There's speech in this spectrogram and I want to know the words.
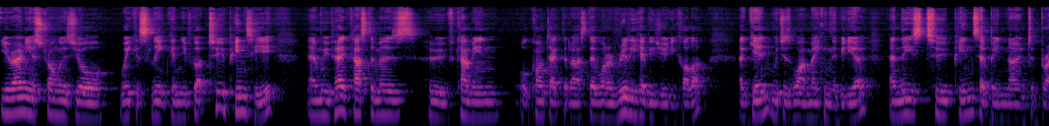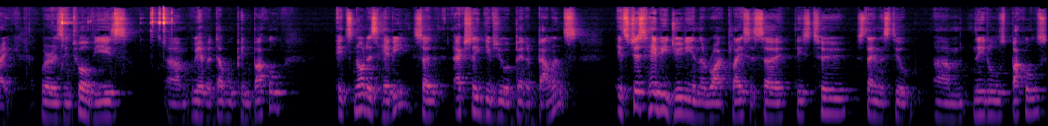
you're only as strong as your weakest link and you've got two pins here and we've had customers who've come in or contacted us they want a really heavy duty collar again which is why I'm making the video and these two pins have been known to break whereas in 12 years um, we have a double pin buckle it's not as heavy so actually gives you a better balance it's just heavy duty in the right places so these two stainless steel um, needles buckles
